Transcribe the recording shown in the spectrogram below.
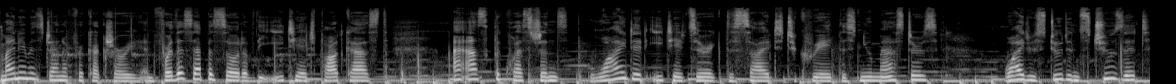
My name is Jennifer Khakshouri, and for this episode of the ETH podcast, I ask the questions why did ETH Zurich decide to create this new master's? Why do students choose it?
